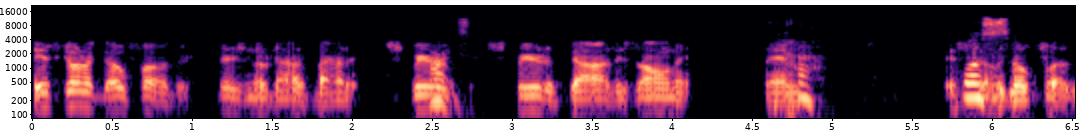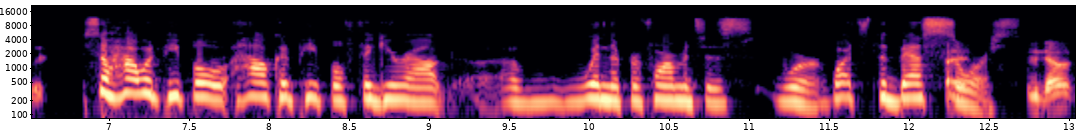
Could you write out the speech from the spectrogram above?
It's going to go further. There's no doubt about it. Spirit, Right. Spirit of God is on it, and it's Well, going to go further. So how would people? How could people figure out uh, when the performances were? What's the best source? Go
